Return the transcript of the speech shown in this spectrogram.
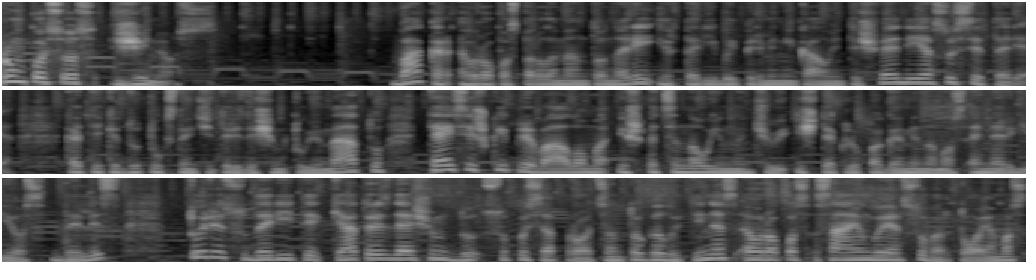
Trumposios žinios. Vakar Europos parlamento nariai ir tarybai pirmininkaujantį Švediją susitarė, kad iki 2030 metų teisiškai privaloma iš atsinaujinančiųjų išteklių pagaminamos energijos dalis turi sudaryti 42,5 procento galutinės ES suvartojamos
